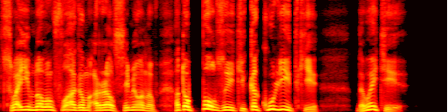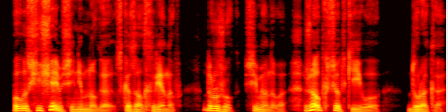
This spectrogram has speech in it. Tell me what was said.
своим новым флагом!» — орал Семенов. «А то ползаете, как улитки!» «Давайте повосхищаемся немного», — сказал Хренов, дружок Семенова. «Жалко все-таки его, дурака».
